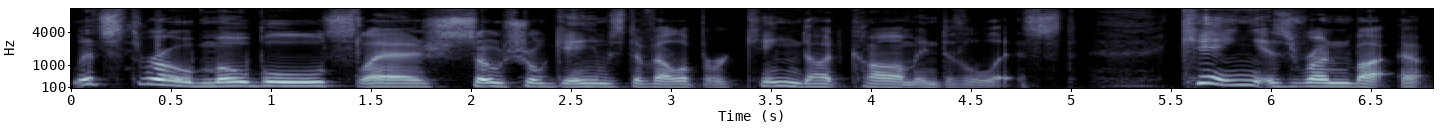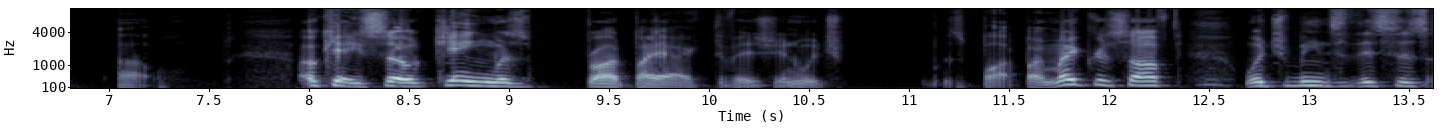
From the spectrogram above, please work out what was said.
let's throw mobile slash social games developer King.com into the list. King is run by, uh, oh. Okay, so King was brought by Activision, which was bought by Microsoft, which means this is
